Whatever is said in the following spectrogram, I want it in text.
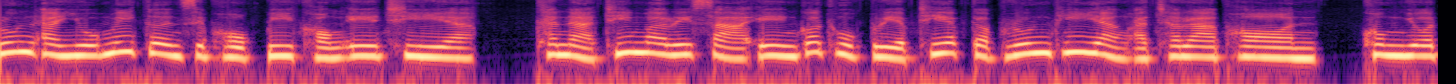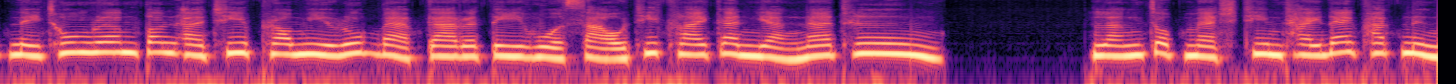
รุ่นอายุไม่เกิน 16 ปีของเอเชีย ขณะที่มาริสาเองก็ถูกเปรียบเทียบกับรุ่นพี่อย่างอัชราพร คงยศในช่วงเริ่มต้นอาชีพเพราะมีรูปแบบการตีหัวเสาที่คล้ายกันอย่างน่าทึ่ง หลังจบแมตช์ทีมไทยได้พักหนึ่ง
